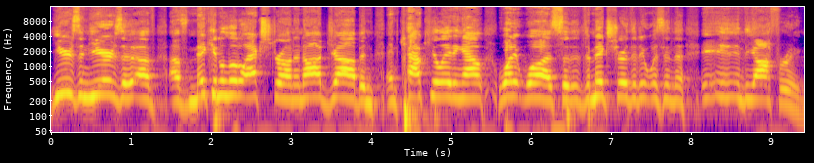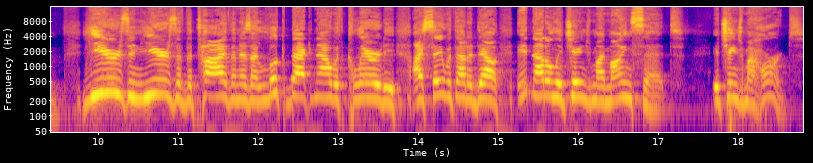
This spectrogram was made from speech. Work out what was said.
Years and years of, of, of making a little extra on an odd job and, and calculating out what it was so that to make sure that it was in the, in, in the offering years and years of the tithe. And as I look back now with clarity, I say without a doubt, it not only changed my mindset, it changed my heart.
